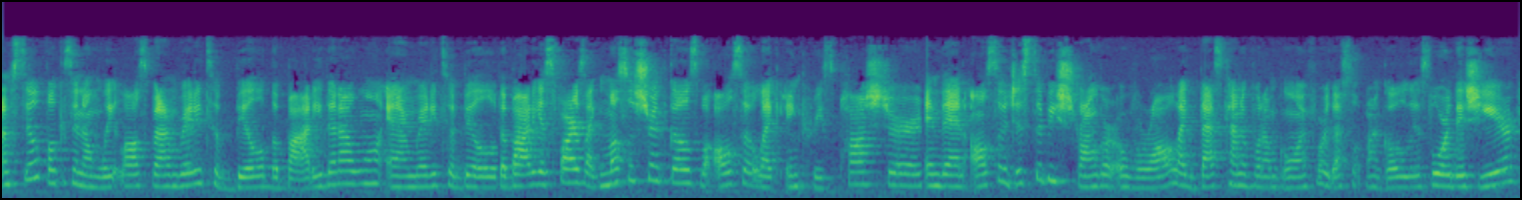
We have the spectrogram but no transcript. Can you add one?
I'm still focusing on weight loss, but I'm ready to build the body that I want and I'm ready to build the body as far as like muscle strength goes, but also like increased posture and then also just to be stronger overall. Like that's kind of what I'm going for. That's what my goal is for this year.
